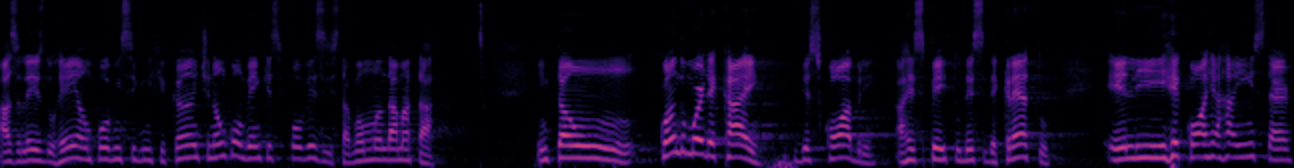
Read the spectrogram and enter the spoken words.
as leis do rei, é um povo insignificante, não convém que esse povo exista, vamos mandar matar. Então, quando Mordecai descobre a respeito desse decreto, ele recorre à rainha Esther,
